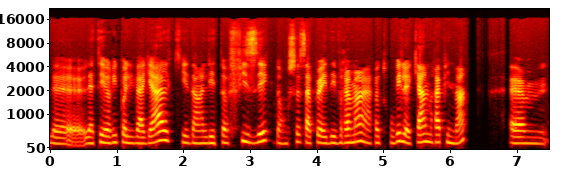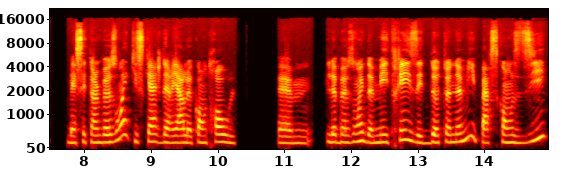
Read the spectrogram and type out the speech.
la théorie polyvagale qui est dans l'état physique. Donc ça, ça peut aider vraiment à retrouver le calme rapidement. Euh, mais c'est un besoin qui se cache derrière le contrôle. Euh, le besoin de maîtrise et d'autonomie parce qu'on se dit,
